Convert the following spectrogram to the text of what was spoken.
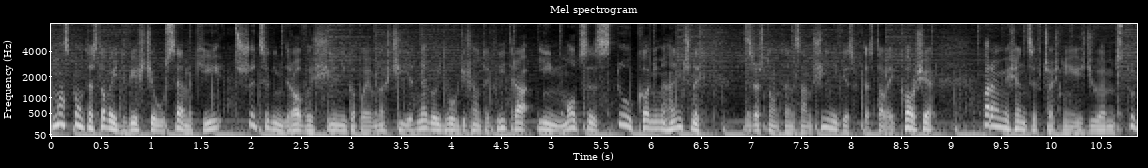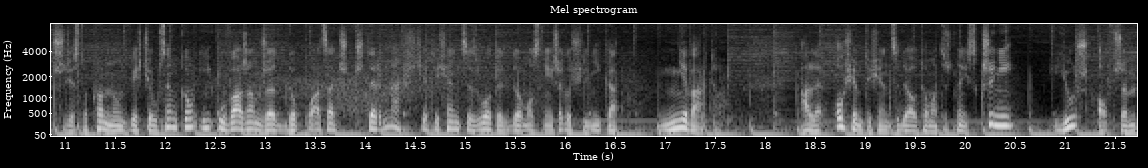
Pod maską testowej 208 trzycylindrowy silnik o pojemności 1,2 litra i mocy 100 koni mechanicznych. Zresztą ten sam silnik jest w testowej Corsie. Parę miesięcy wcześniej jeździłem 130-konną 208 i uważam, że dopłacać 14 tysięcy złotych do mocniejszego silnika nie warto. Ale 8 tysięcy do automatycznej skrzyni już owszem.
